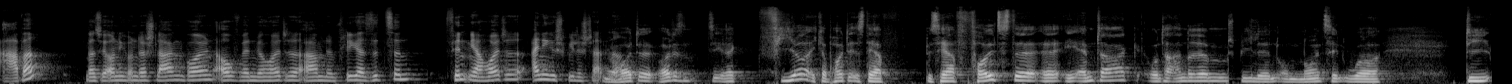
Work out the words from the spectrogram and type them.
Aber, was wir auch nicht unterschlagen wollen, auch wenn wir heute Abend im Flieger sitzen, finden ja heute einige Spiele statt. Ja, Ne? heute, heute sind direkt vier. Ich glaube, heute ist der bisher vollste äh, EM-Tag. Unter anderem spielen um 19 Uhr die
